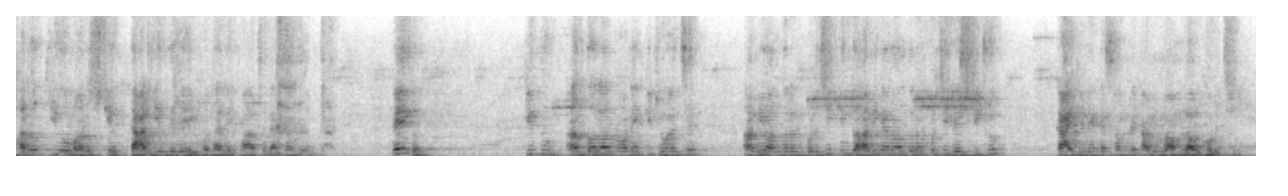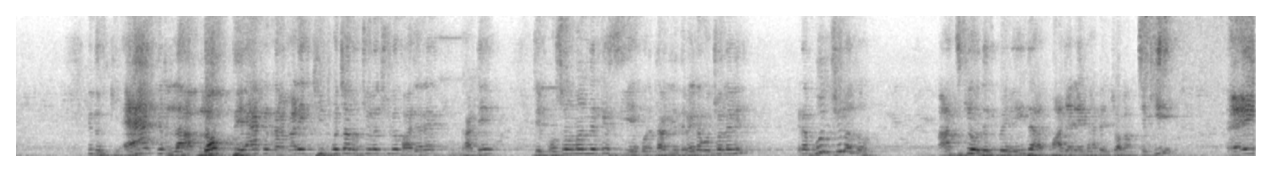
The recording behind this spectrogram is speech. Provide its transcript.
ভারতীয় মানুষকে তাড়িয়ে দেবে এই কথা লেখা আছে দেখান তো। নেই তো? কিন্তু আন্দোলন, অনেক কিছু হয়েছে। আমি আন্দোলন করেছি, কিন্তু আমি কেন আন্দোলন করছি? বেশ কিছু ক্রাইটেরিয়াকে সামনে আমি মামলাও করেছি। কিন্তু এক লব্ধে এক নাগারে কি প্রচার চলেছিল বাজারে, ঘাটে? যে মুসলমানদেরকে সিএ করে তাড়িয়ে দেবে, এটা চলেনি? এটা ভুল ছিল তো? আজকেও দেখবেন এইটা বাজারে, ঘাটে চলাচ্ছে কি? এই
